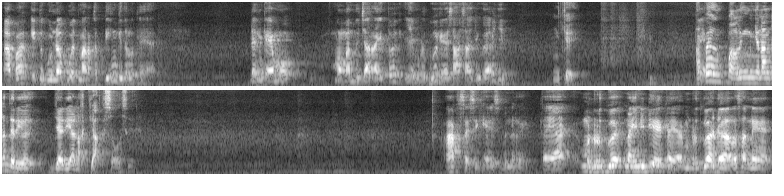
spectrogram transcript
apa itu guna buat marketing gitu loh kayak dan kayak mau mau ngambil cara itu ya menurut gue ya sah-sah juga aja. Oke. Apa yang paling menyenangkan dari jadi anak jaksel sih? Akses sih kayak sebenarnya. Kayak menurut gue nah ini dia kayak menurut gue ada alasannya.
